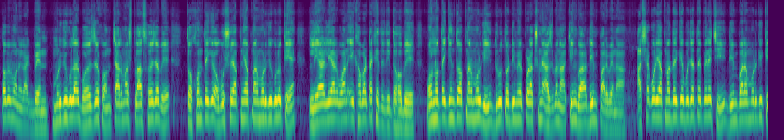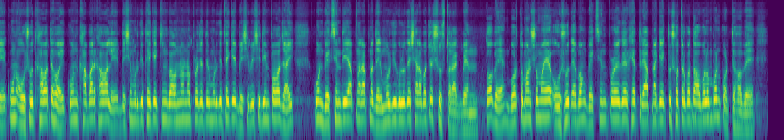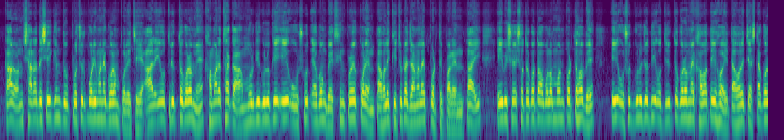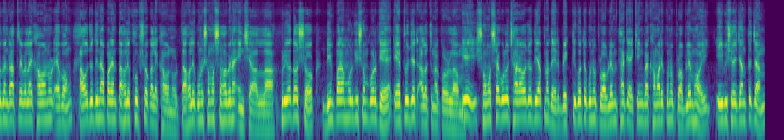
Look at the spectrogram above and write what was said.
তবে মনে রাখবেন, মুরগিগুলার বয়স যখন চার মাস প্লাস হয়ে যাবে, তখন থেকে অবশ্যই আপনি আপনার মুরগিগুলোকে লেয়ার লেয়ার ওয়ান এই খাবারটা খেতে দিতে হবে। অন্যথায় কিন্তু আপনার মুরগি দ্রুত ডিমের প্রোডাকশনে আসবে না কিংবা ডিম পারবে না। আশা করি আপনাদেরকে বোঝাতে পেরেছি ডিম পাড়া মুরগিকে কোন ওষুধ খাওয়াতে হয়, কোন খাবার খাওয়ালে দেশি মুরগি থেকে কিংবা অন্যান্য প্রজাতির মুরগি থেকে বেশি বেশি ডিম পাওয়া যায়, কোন ভ্যাকসিন দিয়ে আপনারা আপনাদের মুরগিগুলোকে সারা বছর সুস্থ রাখবেন। তবে বর্তমান সময়ে ওষুধ এবং ভ্যাকসিন প্রয়োগের ক্ষেত্রে আপনাকে একটু সতর্কতা অবলম্বন করতে হবে। কারণ সারা দেশেই কিন্তু প্রচুর পরিমাণে গরম পড়েছে। আর এই অতিরিক্ত গরমে খামারে থাকা মুরগিগুলোকে এই ওষুধ এবং ভ্যাকসিন প্রয়োগ করেন, তাহলে কিছুটা ঝামেলায় পড়তে পারেন। তাই এই বিষয়ে সতর্কতা অবলম্বন করতে হবে। এই ওষুধগুলো যদি অতিরিক্ত গরমে খাওয়াতেই হয়, তাহলে চেষ্টা করবেন রাত্রেবেলায় খাওয়ানোর এবং তাও যদি না পারেন, তাহলে খুব সকালে খাওয়ানোর। তাহলে কোনো সমস্যা হবে না, ইনশাআল্লাহ। প্রিয় দর্শক ডিম পাড়া মুরগি সম্পর্কে এ টু জেড আলোচনা করলাম। এই সমস্যাগুলো ছাড়াও যদি আপনাদের ব্যক্তিগত কোনো প্রবলেম থাকে কিংবা খামারে কোনো প্রবলেম হয়, এই বিষয়ে জানতে চান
